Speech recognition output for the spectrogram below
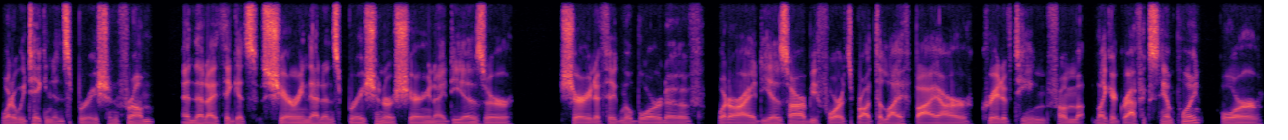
what are we taking inspiration from. And then I think it's sharing that inspiration or sharing ideas or sharing a Figma board of what our ideas are before it's brought to life by our creative team from like a graphic standpoint? Or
